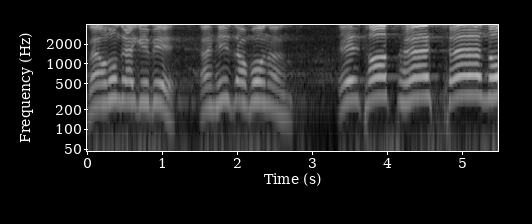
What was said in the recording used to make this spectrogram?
Və onun rəqibi and his opponent Eltac Həsənov.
